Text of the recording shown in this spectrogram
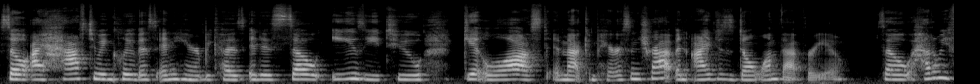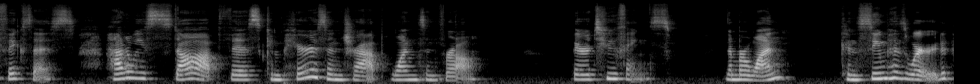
So I have to include this in here because it is so easy to get lost in that comparison trap. And I just don't want that for you. So, how do we fix this? How do we stop this comparison trap once and for all? There are two things. Number one, consume his word.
